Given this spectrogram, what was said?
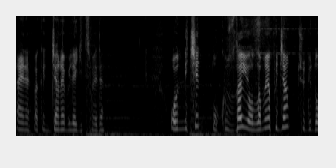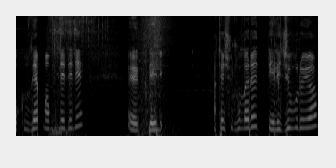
Aynen bakın canı bile gitmedi. Onun için 9'da yollama yapacağım. Çünkü 9'da yapmamın nedeni e, deli, ateş ruhları delici vuruyor.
